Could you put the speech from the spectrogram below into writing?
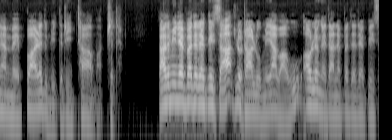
နာမည်ပါတဲ့သူတွေတတိထားမှာဖြစ်တယ်။သားသမီးနဲ့ပတ်သက်တဲ့ကိစ္စလွတ်ထားလို့မရပါဘူး။အောက်လက်ငယ်သားနဲ့ပတ်သက်တဲ့ကိစ္စ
